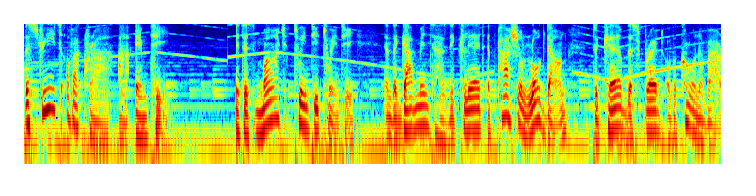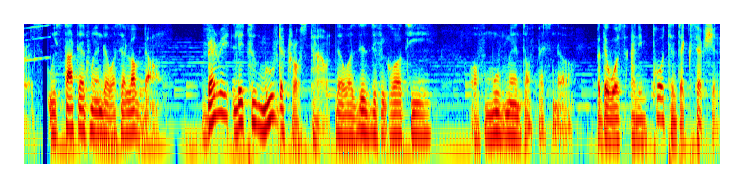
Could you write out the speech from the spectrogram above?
The streets of Accra are empty. It is March 2020 and the government has declared a partial lockdown to curb the spread of the coronavirus. We started when there was a lockdown. Very little moved across town. There was this difficulty of movement of personnel. But there was an important exception.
